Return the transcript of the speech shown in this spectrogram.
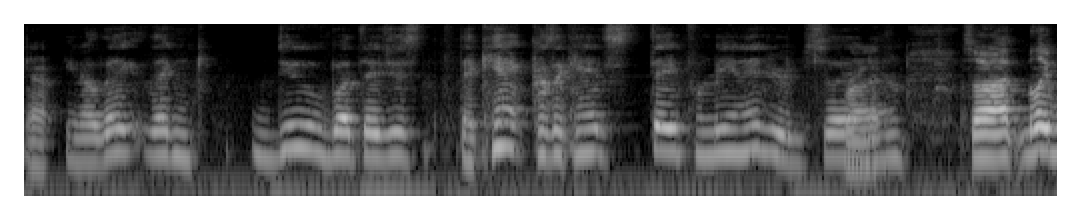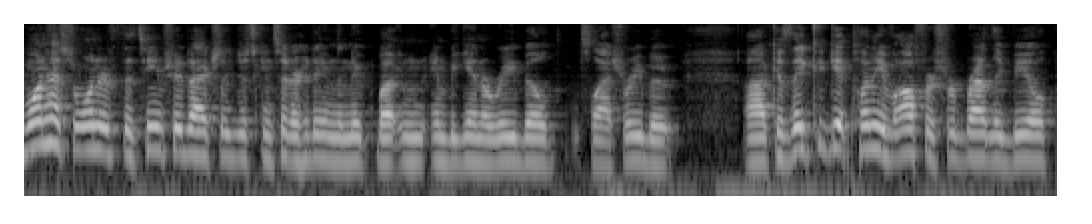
Yeah. you know they they can do, but they just they can't because they can't stay from being injured. So Right. man. So I believe one has to wonder if the team should actually just consider hitting the nuke button and begin a rebuild slash reboot, because they could get plenty of offers for Bradley Beal.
